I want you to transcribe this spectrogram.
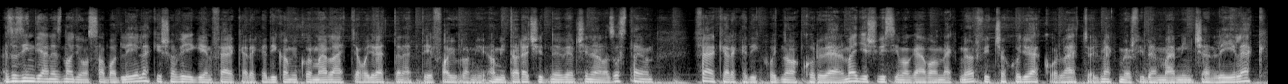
Ez az indián, ez nagyon szabad lélek, és a végén felkerekedik, amikor már látja, hogy rettenetté fajul, ami, amit a recsit nővér csinál az osztályon, felkerekedik, hogy na akkor ő elmegy, és viszi magával McMurphy, csak hogy ő ekkor látja, hogy McMurphy-ben már nincsen lélek,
